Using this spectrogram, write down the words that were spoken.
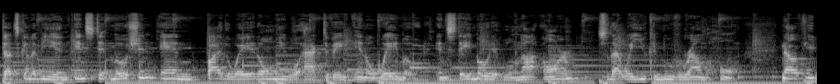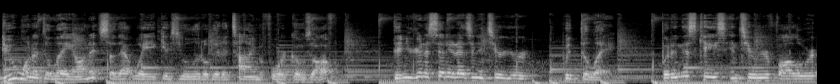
That's going to be an instant motion and by the way it only will activate in away mode. In stay mode it will not arm so that way you can move around the home. Now if you do want to delay on it so that way it gives you a little bit of time before it goes off then you're going to set it as an interior with delay. But in this case interior follower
